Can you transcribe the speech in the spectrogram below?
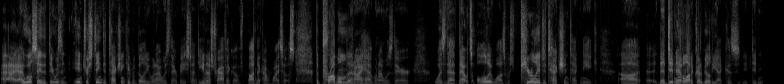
I, I- will say that there was an interesting detection capability when I was there based on DNS traffic of botnet compromised hosts. The problem that I had when I was there was that that was all it was was purely a detection technique uh, that didn't have a lot of credibility yet because it didn't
